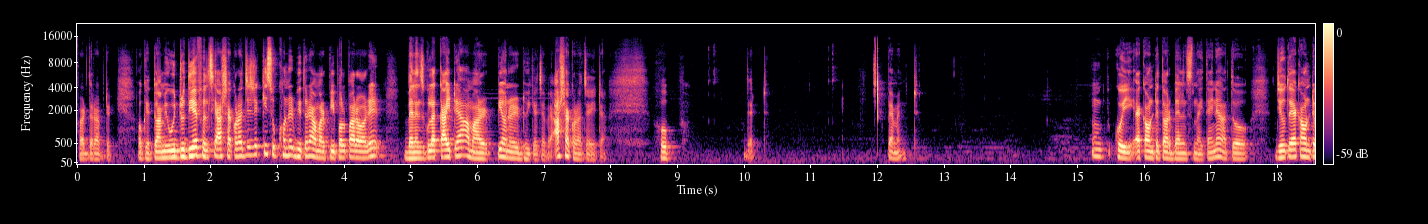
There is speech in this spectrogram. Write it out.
further update okay তো আমি উইড্রো দিয়ে ফেলছি। আশা করা যায় যে কিছুক্ষণের ভিতরে আমার পিপল পার আওয়ারের ব্যালেন্সগুলো কাইটা, আমার পিওনের ঢুকে যাবে। আশা করা যায় এটা। হোপ দ্যাট পেমেন্ট কই অ্যাকাউন্টে তো আর ব্যালেন্স নাই, তাই না? তো যেহেতু অ্যাকাউন্টে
